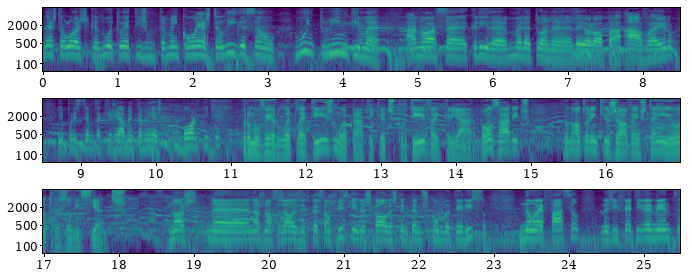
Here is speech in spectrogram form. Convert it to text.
nesta lógica do atletismo também com esta ligação muito íntima à nossa querida maratona da Europa a Aveiro e por isso temos aqui realmente também este pórtico. Promover o atletismo, a prática desportiva e criar bons hábitos numa altura em que os jovens têm outros aliciantes. Nós, na, nas nossas aulas de educação física e nas escolas, tentamos combater isso. Não é fácil, mas efetivamente,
